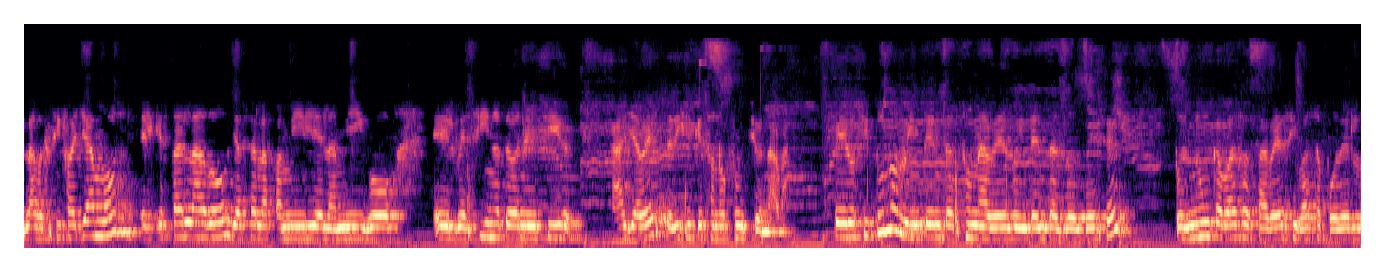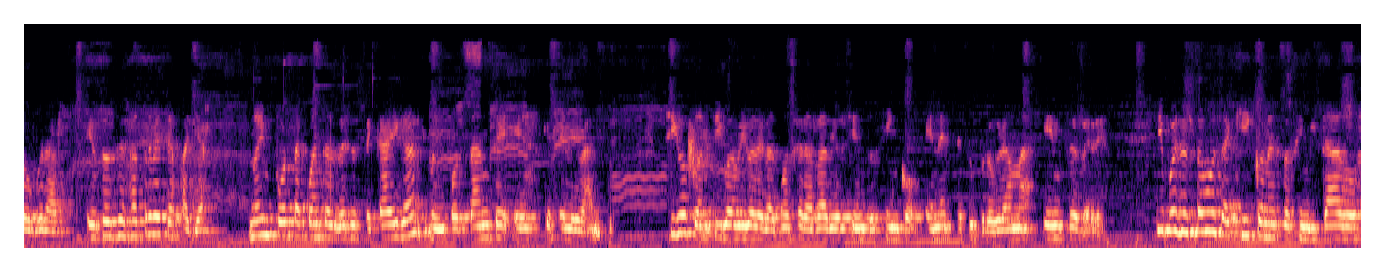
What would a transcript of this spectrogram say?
la- si fallamos, el que está al lado, ya sea la familia, el amigo, el vecino, te van a decir, ah, ya ves, te dije que eso no funcionaba. Pero si tú no lo intentas una vez, lo intentas dos veces, pues nunca vas a saber si vas a poder lograrlo. Entonces atrévete a fallar. No importa cuántas veces te caigas, lo importante es que te levantes. Sigo contigo, amigo de la Atmósfera Radio 105, en este tu programa Entre Redes. Y pues estamos aquí con nuestros invitados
